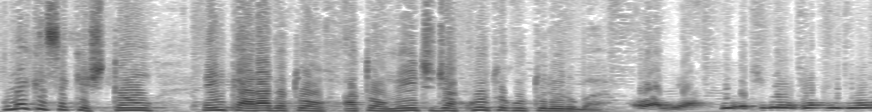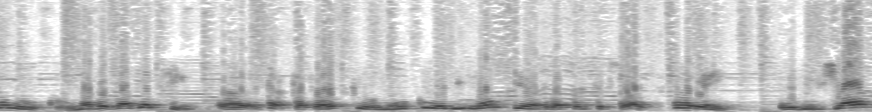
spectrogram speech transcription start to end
Como é que essa questão é encarada atual, atualmente de acordo com a cultura urubá? Olha, tive o exemplo do eunuco. Na verdade é assim, uh, que o eunuco ele não tinha relações sexuais, porém, ele já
